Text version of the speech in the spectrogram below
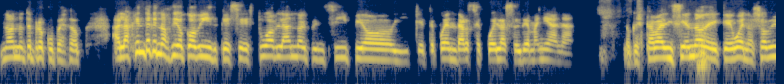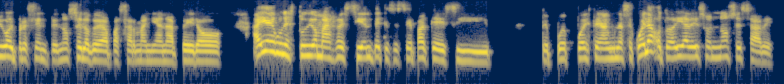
No, no te preocupes, Doc. A la gente que nos dio COVID, que se estuvo hablando al principio y que te pueden dar secuelas el día de mañana, lo que estaba diciendo de que, bueno, yo vivo el presente, no sé lo que va a pasar mañana, pero ¿hay algún estudio más reciente que se sepa que si te puedes tener alguna secuela o todavía de eso no se sabe?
